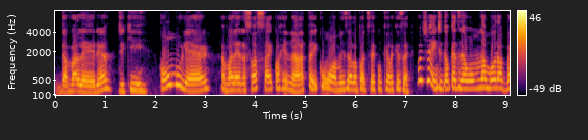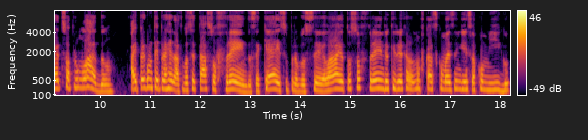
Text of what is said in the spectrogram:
da Valéria de que com mulher a Valéria só sai com a Renata e com homens ela pode ser com quem ela quiser. Mas, gente, então quer dizer um namoro aberto só para um lado? Aí perguntei pra Renata, você tá sofrendo? Você quer isso pra você? Ela, ah, eu tô sofrendo, eu queria que ela não ficasse com mais ninguém, só comigo.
